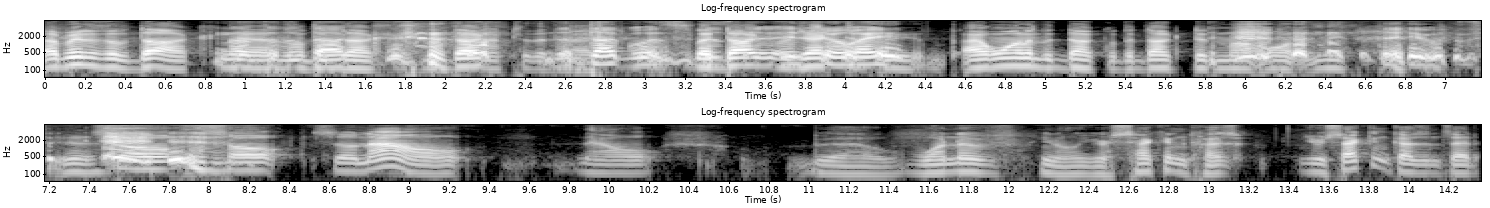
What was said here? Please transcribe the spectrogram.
I made it to the dock. Not yeah, to the not duck. The duck. The duck. To the The duck. duck was the just duck an inch rejected away. me. I wanted the duck, but the duck did not want me. It was- Yeah. so so so now now uh, one of you know your second cousin your second cousin said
